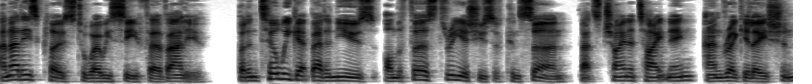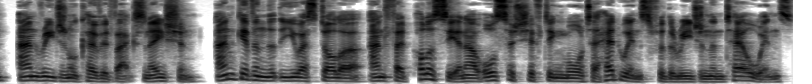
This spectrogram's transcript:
And that is close to where we see fair value. But until we get better news on the first three issues of concern that's China tightening and regulation and regional COVID vaccination and given that the US dollar and Fed policy are now also shifting more to headwinds for the region than tailwinds,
